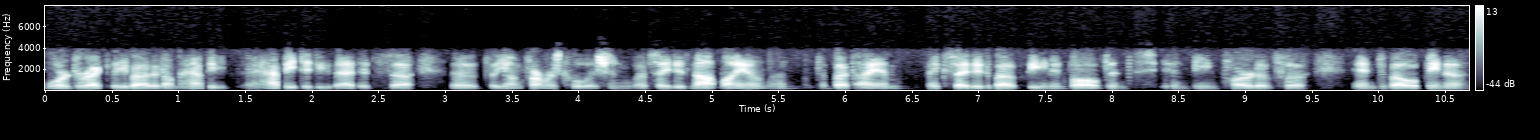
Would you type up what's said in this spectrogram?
more directly about it, I'm happy happy to do that. It's uh, the, the Young Farmers Coalition website is not my own, um, but I am excited about being involved and and being part of uh, and developing a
